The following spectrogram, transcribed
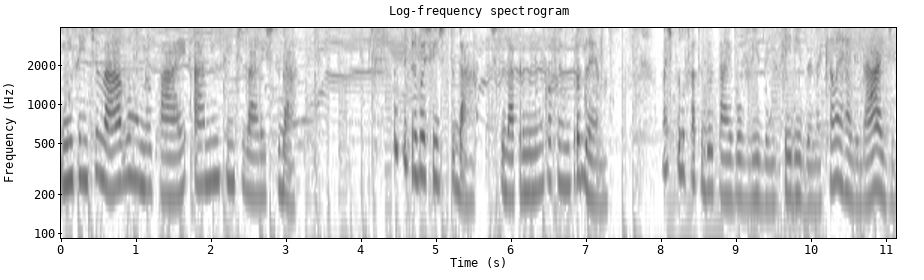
E incentivavam o meu pai a me incentivar a estudar. Eu sempre gostei de estudar, estudar para mim nunca foi um problema. Mas pelo fato de eu estar envolvida, inserida naquela realidade,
